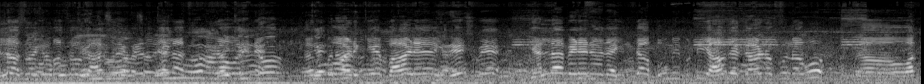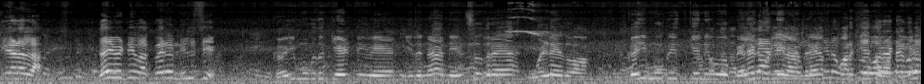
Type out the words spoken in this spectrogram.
ಎಲ್ಲ ಹಸಿರಾಗಿರೋ ಭೂಮಿ. ಕಬ್ಬು ಅಡಿಕೆ ಬಾಳೆ ರೇಷ್ಮೆ ಎಲ್ಲ ಬೆಳೆನೂ ಇದೆ. ಇಂಥ ಭೂಮಿ ಬಿಟ್ಟು ಯಾವುದೇ ಕಾರಣಕ್ಕೂ ನಾವು ಒಕ್ಕೇಳಲ್ಲ ಒಕ್ಕಲೇಳಲ್ಲ ದಯವಿಟ್ಟು ಒಕ್ಕಬೇರೆ ನಿಲ್ಲಿಸಿ. ಕೈ ಮುಗಿದು ಕೇಳ್ತೀವಿ. ಇದನ್ನ ನಿಲ್ಸಿದ್ರೆ ಒಳ್ಳೇದು. ಕೈ ಮುಗಿದಕ್ಕೆ ನೀವು ಬೆಲೆ ಕೊಡ್ಲಿಲ್ಲ ಅಂದ್ರೆ ಪರ್ಕೆ ಹೋರಾಟಗಳು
